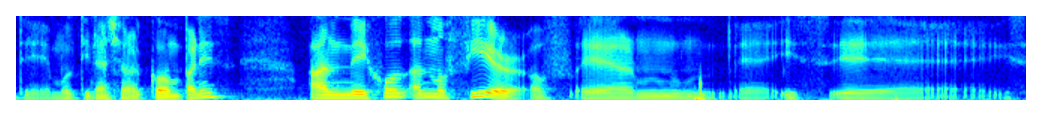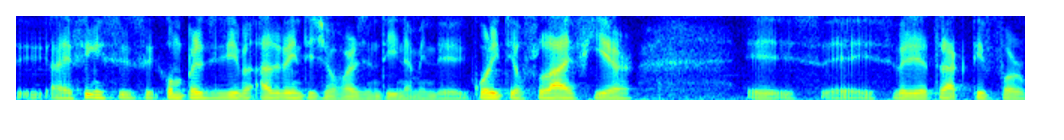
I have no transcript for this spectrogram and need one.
the multinational companies. And the whole atmosphere of um, uh, is, uh, is, I think, is a competitive advantage of Argentina. I mean, the quality of life here is is very attractive for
